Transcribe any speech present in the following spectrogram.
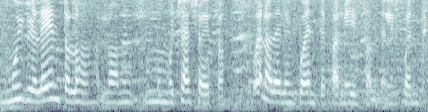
Muy violentos los, los muchachos estos. Bueno, delincuentes, para mí son delincuentes.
